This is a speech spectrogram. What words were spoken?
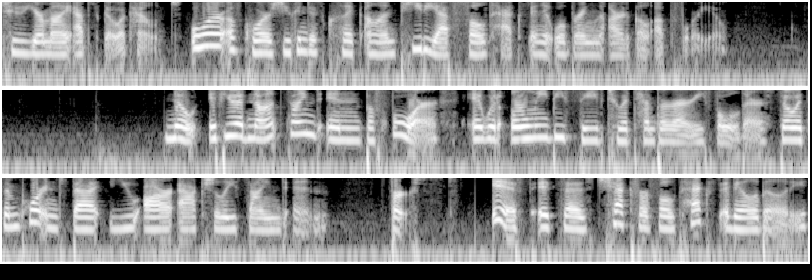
to your MyEBSCO account. Or, of course, you can just click on PDF full text and it will bring the article up for you. Note, if you had not signed in before, it would only be saved to a temporary folder, so it's important that you are actually signed in first. If it says check for full text availability,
